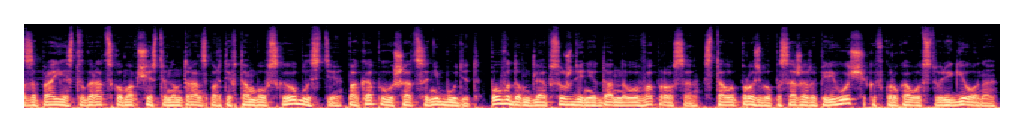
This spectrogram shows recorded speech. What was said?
за проезд в городском общественном транспорте в Тамбовской области пока повышаться не будет. Поводом для обсуждения данного вопроса стала просьба пассажира-перевозчиков к руководству региона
